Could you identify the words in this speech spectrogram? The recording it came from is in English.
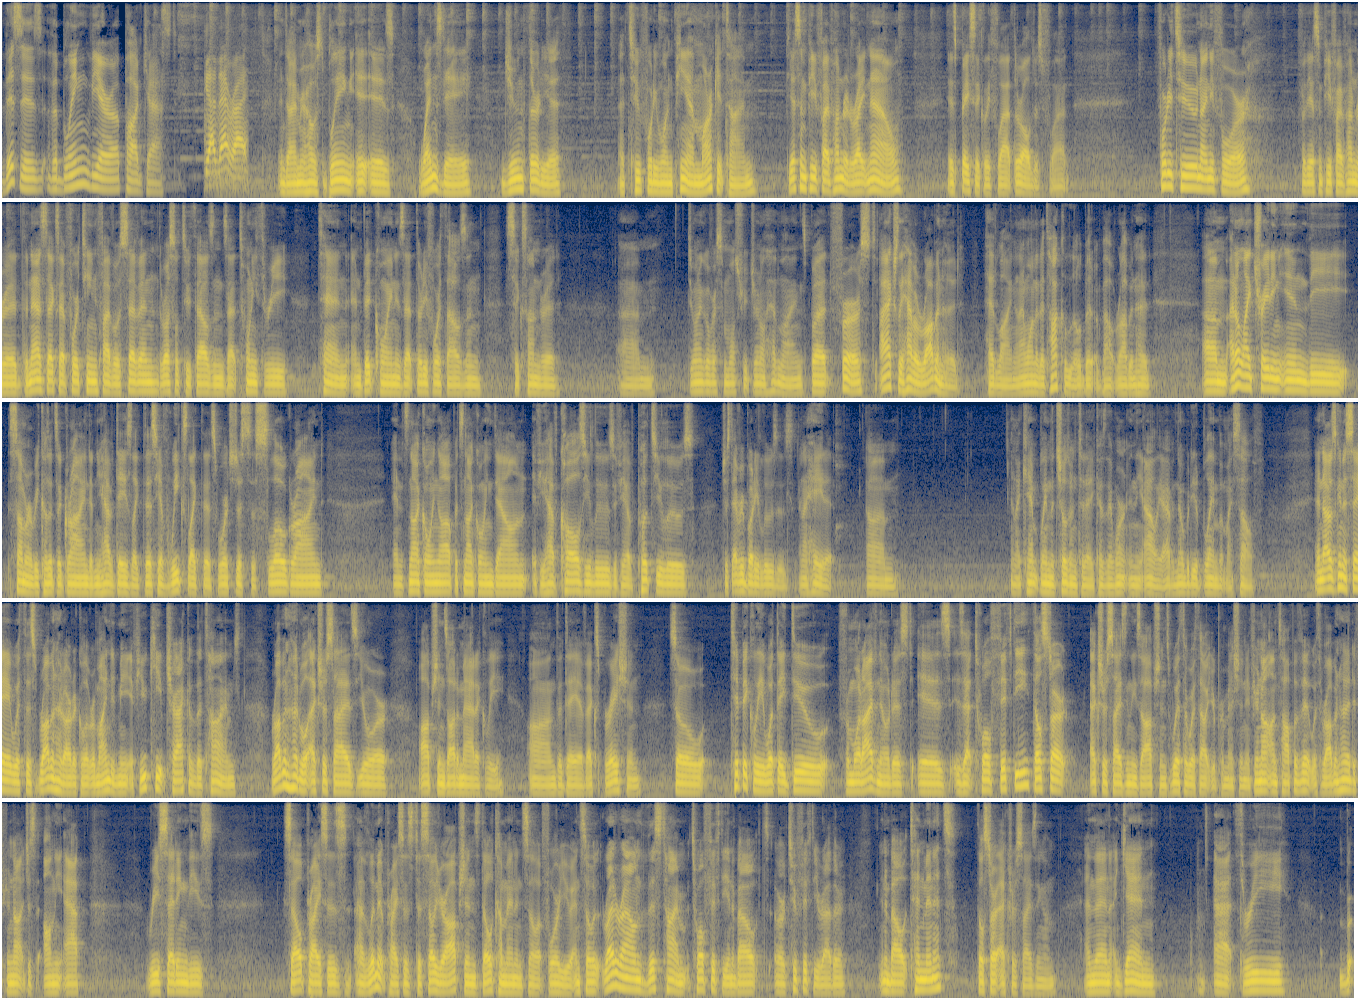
This is the Bling Viera podcast. Got that right. And I'm your host, Bling. It is Wednesday, June 30th at 2:41 p.m. market time. The S&P 500 right now is basically flat. They're all just flat. 42.94 for the S&P 500. The Nasdaq's at 14,507. The Russell 2000's at 2310, and Bitcoin is at 34,600. Um, do you want to go over some Wall Street Journal headlines? But first, I actually have a Robinhood headline, and I wanted to talk a little bit about Robinhood. Um, I don't like trading in the summer because it's a grind, and you have days like this, you have weeks like this where it's just a slow grind, and it's not going up, it's not going down. If you have calls, you lose. If you have puts, you lose. Just everybody loses, and I hate it. Um, and I can't blame the children today because they weren't in the alley. I have nobody to blame but myself. And I was going to say with this Robinhood article, it reminded me if you keep track of the times, Robinhood will exercise your options automatically on the day of expiration. So typically what they do from what I've noticed is is at 1250 they'll start exercising these options with or without your permission. If you're not on top of it with Robinhood, if you're not just on the app resetting these sell prices, uh, limit prices to sell your options, they'll come in and sell it for you. And so right around this time, 1250 in about or 250 rather, in about 10 minutes, they'll start exercising them. And then again at 3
